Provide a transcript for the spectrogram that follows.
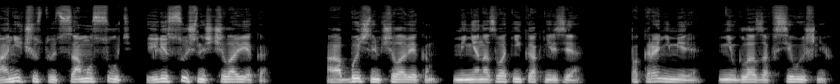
Они чувствуют саму суть или сущность человека. А обычным человеком меня назвать никак нельзя. По крайней мере, не в глазах Всевышних.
